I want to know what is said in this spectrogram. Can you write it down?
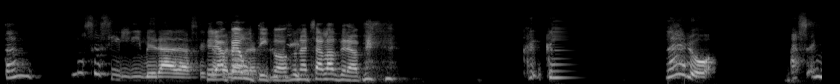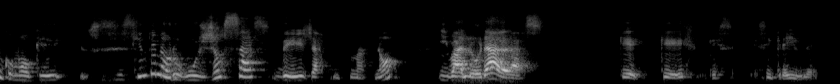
tan, no sé si liberadas. Terapéuticos, una charla terapéutica. Claro, hacen como que se sienten orgullosas de ellas mismas, ¿no? Y valoradas, que, es, increíble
